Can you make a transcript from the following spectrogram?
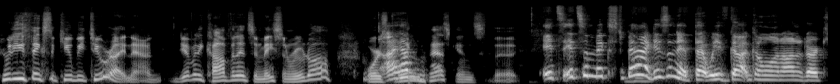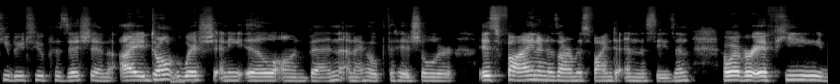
who do you think's the QB two right now? Do you have any confidence in Mason Rudolph or is I have, Haskins the? It's it's a mixed bag, isn't it? That we've got going on at our QB two position. I don't hmm. wish any ill on Ben, and I hope that his shoulder is fine and his arm is fine to end the season. However, if he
